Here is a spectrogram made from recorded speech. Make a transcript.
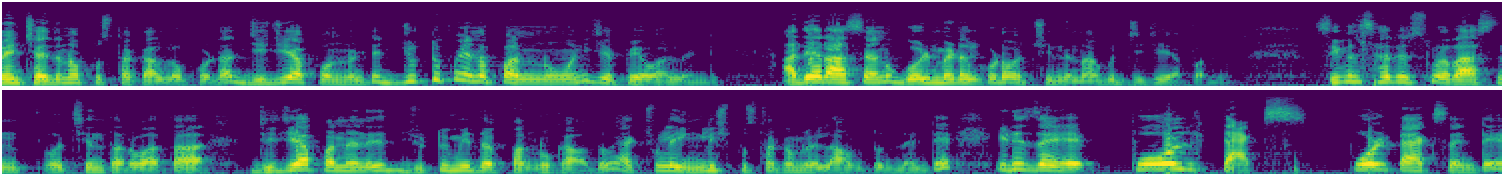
మేము చదివిన పుస్తకాల్లో కూడా జిజియా పన్ను అంటే జుట్టుపైన పన్ను అని చెప్పేవాళ్ళండి. అదే రాశాను గోల్డ్ మెడల్ కూడా వచ్చింది నాకు జిజియా పన్ను. సివిల్ సర్వీస్లో రాసిన వచ్చిన తర్వాత జిజియా పన్ను అనేది జుట్టు మీద పన్ను కాదు. యాక్చువల్గా ఇంగ్లీష్ పుస్తకంలో ఎలా ఉంటుందంటే it is a poll tax poll tax అంటే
